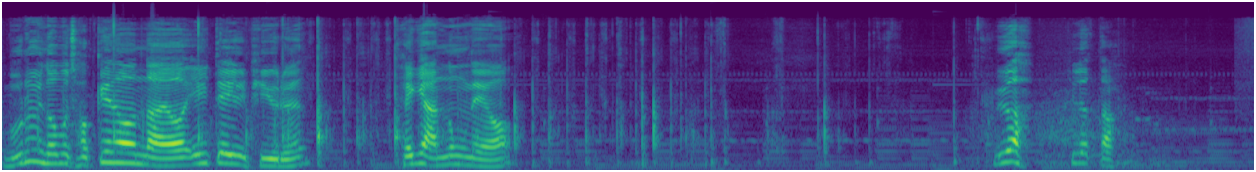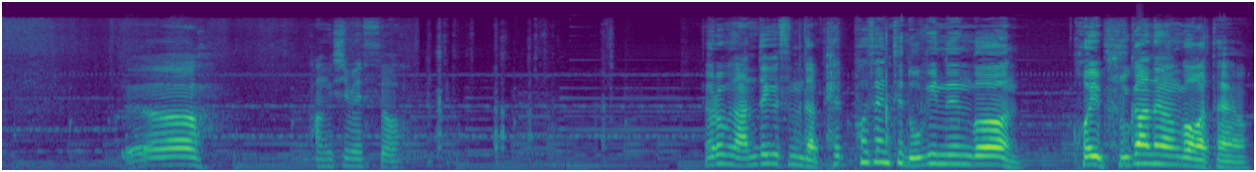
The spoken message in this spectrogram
물을 너무 적게 넣었나요? 1대1 비율은? 되게 안 녹네요. 으아! 흘렸다. 으아! 방심했어. 여러분 안 되겠습니다. 100% 녹이는 건 거의 불가능한 것 같아요.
